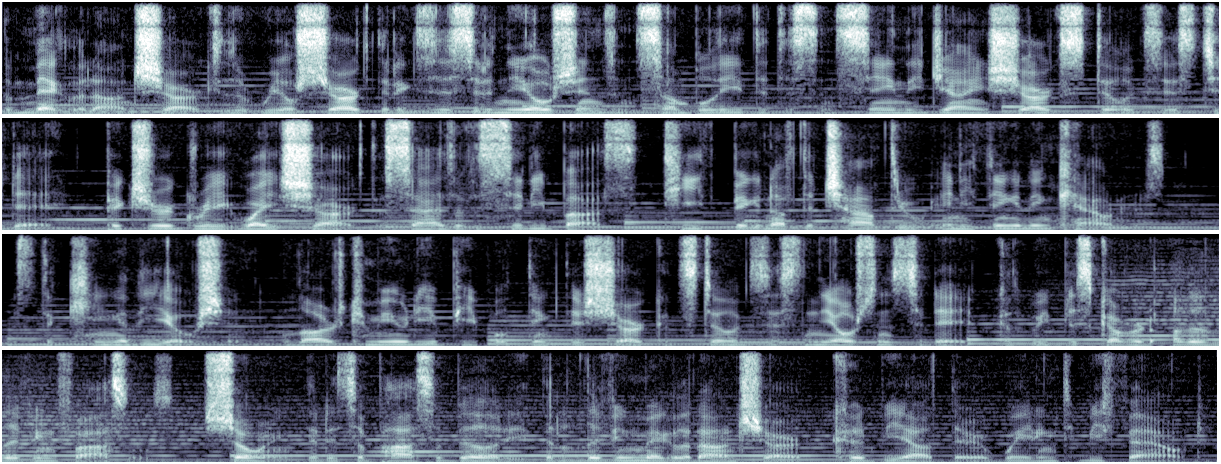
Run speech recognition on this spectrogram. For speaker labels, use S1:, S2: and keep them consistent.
S1: The megalodon shark is a real shark that existed in the oceans, and some believe that this insanely giant shark still exists today. Picture a great white shark the size of a city bus, teeth big enough to chomp through anything it encounters. It's the king of the ocean. A large community of people think this shark could still exist in the oceans today because we've discovered other living fossils, showing that it's a possibility that a living megalodon shark could be out there waiting to be found.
